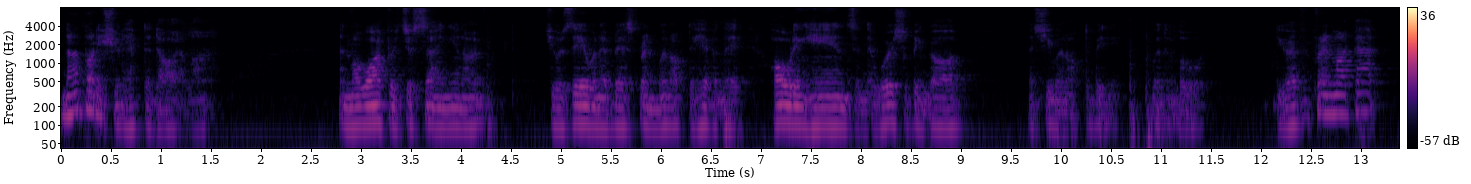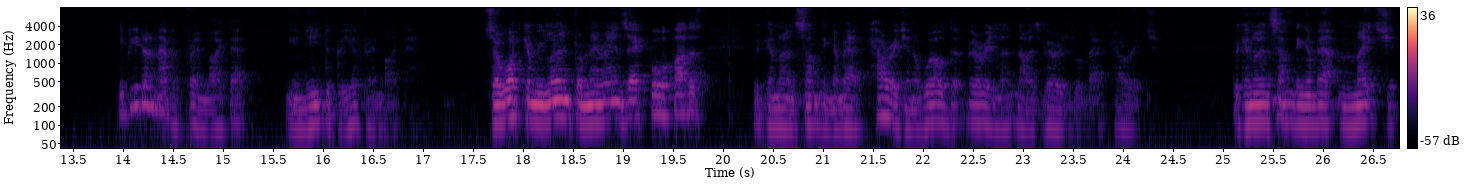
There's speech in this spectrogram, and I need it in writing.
Nobody should have to die alone. And my wife was just saying, you know, she was there when her best friend went off to heaven. They're holding hands and they're worshipping God, and she went off to be with the Lord. Do you have a friend like that? If you don't have a friend like that, you need to be a friend like that. So, what can we learn from our Anzac forefathers? We can learn something about courage in a world that very knows very little about courage. We can learn something about mateship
